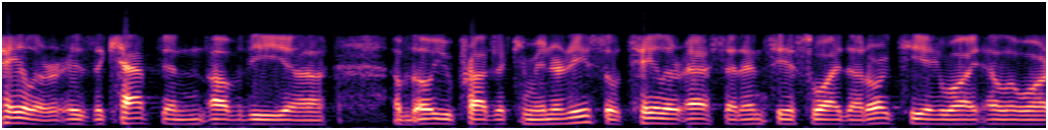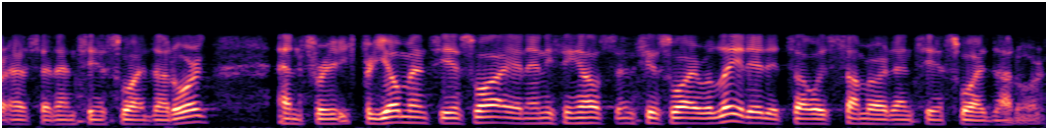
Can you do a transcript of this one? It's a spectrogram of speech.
Taylor is the captain of the uh, of the OU project community. So Taylor S at ncsy.org, T A Y L O R S at ncsy.org. And for for Yom NCSY and anything else NCSY related, it's always summer at ncsy.org.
